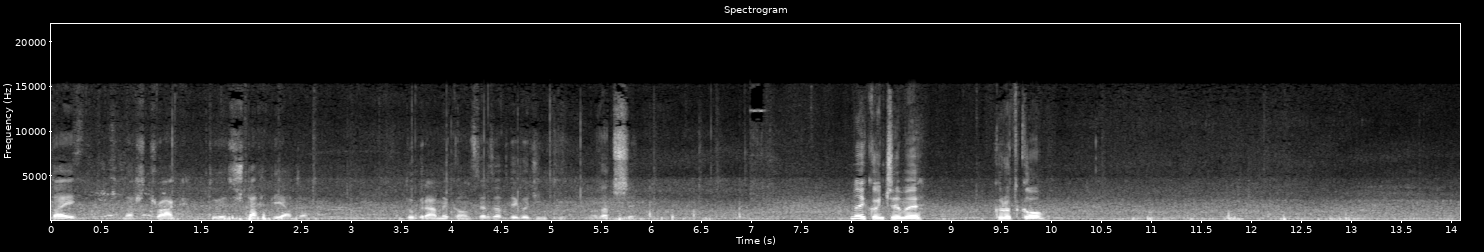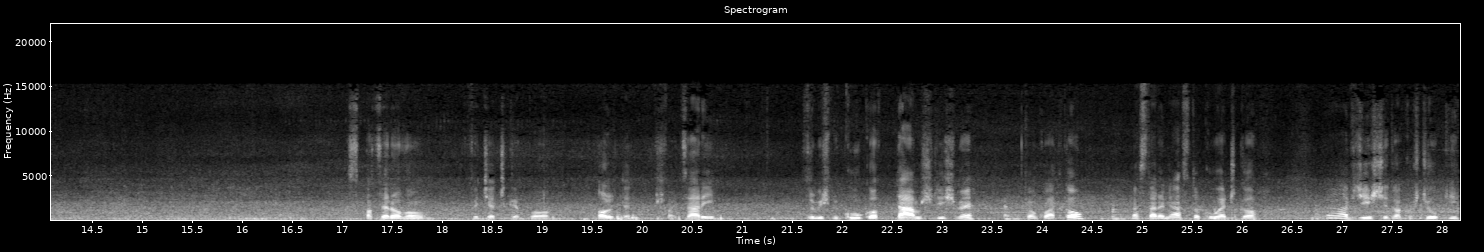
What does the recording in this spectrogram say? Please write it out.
Tutaj nasz track, tu jest Stadttheater. Tu gramy koncert za dwie godzinki, no za trzy. No i kończymy krótką spacerową wycieczkę po Olten w Szwajcarii. Zrobiliśmy kółko, tam szliśmy tą kładką na Stare Miasto, kółeczko. A widzieliście dwa kościółki,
